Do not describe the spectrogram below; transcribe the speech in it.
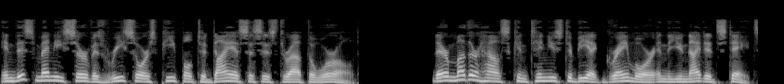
In this many serve as resource people to dioceses throughout the world. Their mother house continues to be at Graymoor in the United States,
